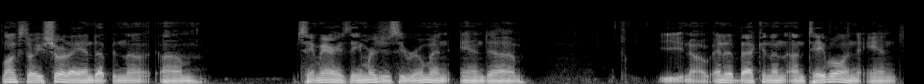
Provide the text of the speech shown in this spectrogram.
long story short, I ended up in the um, St. Mary's, the emergency room, and and um, you know ended up back in on, on table, and and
